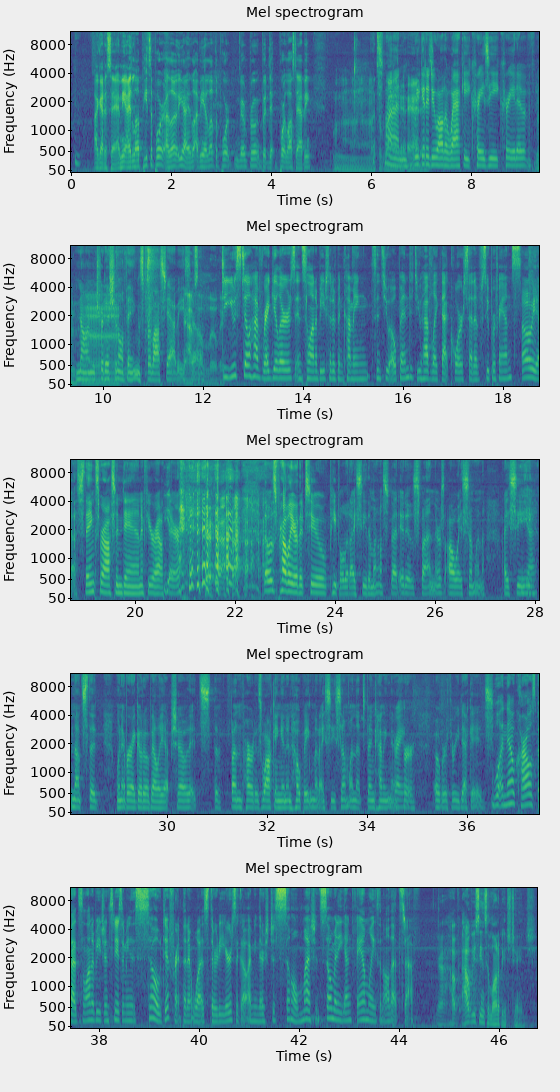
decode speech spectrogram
I gotta say, I mean, I love Pizza Port. I love, yeah, I, lo- I mean, I love the Port, brewing, but the Port Lost Abbey, mm, that's It's fun. Yeah, we get to do all the wacky, crazy, creative, non-traditional things for Lost Abbey. So. Absolutely. Do you still have regulars in Solana Beach that have been coming since you opened? Do you have like that core set of super fans? Oh yes, thanks Ross and Dan if you're out there. Those probably are the two people that I see the most, but it is fun. There's always someone I see, Yeah. and that's the whenever I go to a belly up show, it's the fun part is walking in and hoping that I see someone that's been coming there Right. for over three decades. Well, and now Carlsbad, Solana Beach, and Snooze. I mean, it's so different than it was 30 years ago. I mean, there's just so much and so many young families and all that stuff. Yeah. How, how have you seen Solana Beach change?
